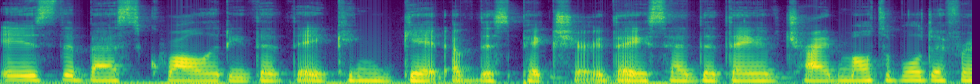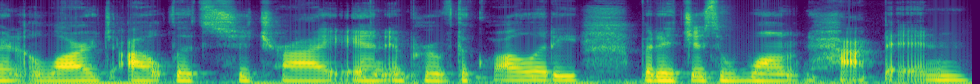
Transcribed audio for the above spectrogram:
is the best quality that they can get of this picture. They said that they have tried multiple different large outlets to try and improve the quality, but it just won't happen.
